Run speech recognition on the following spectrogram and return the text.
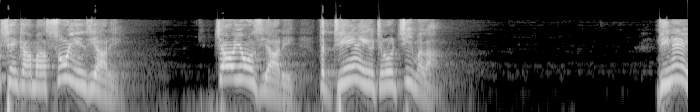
အချိန်ခါမှာစိုးရင်စရာတွေကြောက်ရွံ့စရာတွေသတင်းတွေကိုကျွန်တော်ကြည့်မလားဒီနေ့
